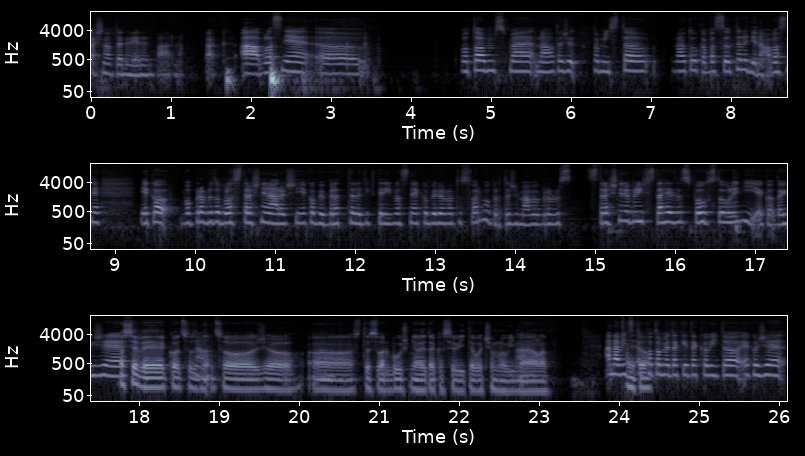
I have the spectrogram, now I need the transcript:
až na ten jeden pár, no. Tak. A vlastně uh, potom jsme, no, takže to místo, no, tou kapacitou ty lidi, no. A vlastně jako opravdu to bylo strašně náročné jako vybrat ty lidi, kteří vlastně jako jdou na tu svatbu, protože máme opravdu strašně dobrý vztahy se spoustou lidí, jako takže... Asi vy, jako co, no. co že jo, uh, jste svatbu už měli, tak asi víte, o čem mluvíme, no. ale... A navíc je to... potom je taky takový to, jakože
